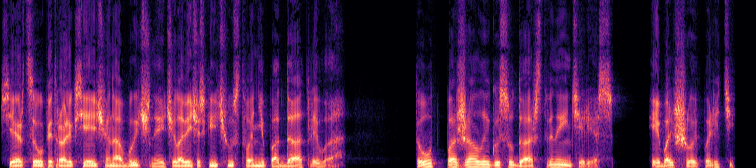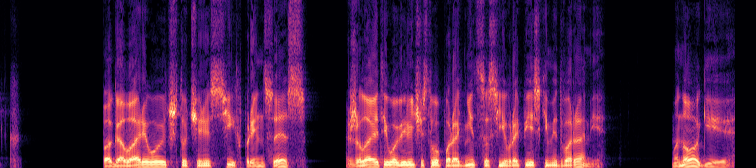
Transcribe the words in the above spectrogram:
Сердце у Петра Алексеевича на обычные человеческие чувства неподатливо. Тут, пожалуй, государственный интерес и большой политик. Поговаривают, что через сих принцесс желает его величество породниться с европейскими дворами. Многие,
